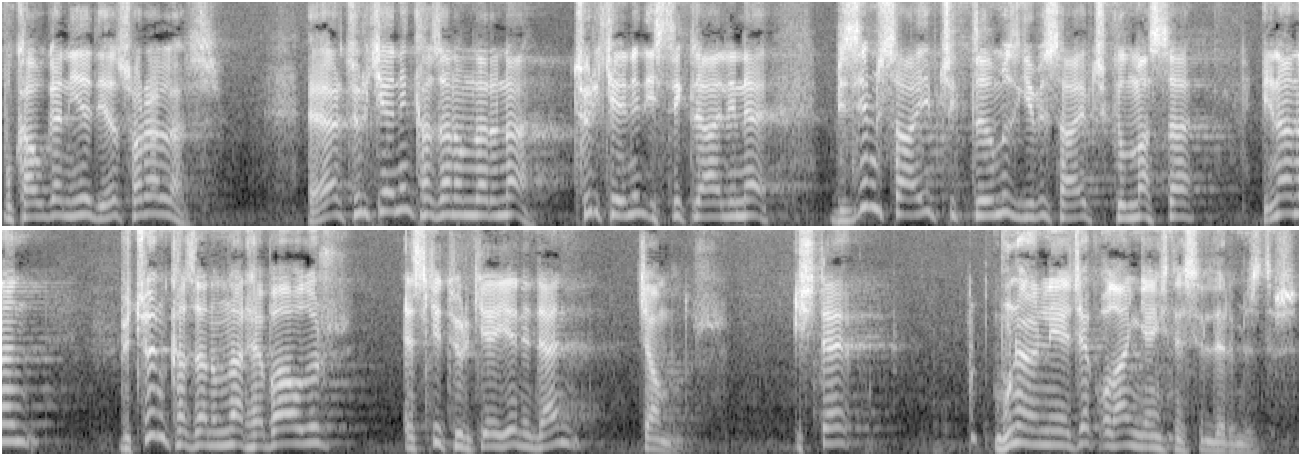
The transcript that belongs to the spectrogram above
bu kavga niye diye sorarlar. Eğer Türkiye'nin kazanımlarına, Türkiye'nin istiklaline bizim sahip çıktığımız gibi sahip çıkılmazsa inanın bütün kazanımlar heba olur. Eski Türkiye yeniden can bulur. İşte bunu önleyecek olan genç nesillerimizdir.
